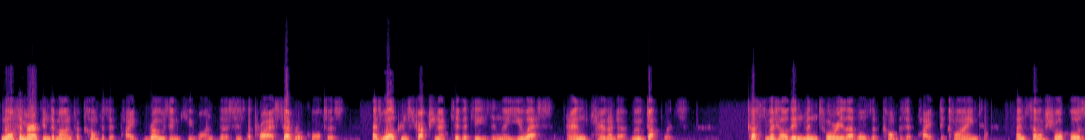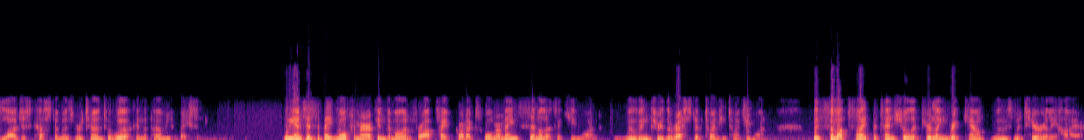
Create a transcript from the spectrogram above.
North American demand for composite pipe rose in Q1 versus the prior several quarters, as well construction activities in the U.S. and Canada moved upwards. Customer-held inventory levels of composite pipe declined, and some of Shawcor's largest customers returned to work in the Permian Basin. We anticipate North American demand for our pipe products will remain similar to Q1 moving through the rest of 2021, with some upside potential if drilling rig count moves materially higher.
